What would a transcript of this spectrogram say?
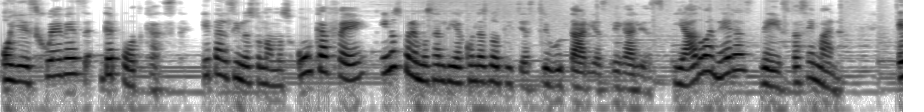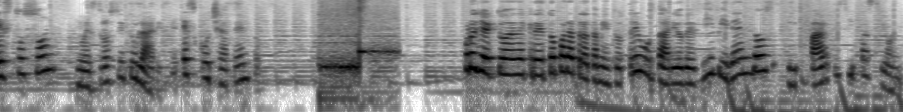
Hoy es jueves de podcast. ¿Qué tal si nos tomamos un café y nos ponemos al día con las noticias tributarias, legales y aduaneras de esta semana? Estos son nuestros titulares. Escucha atento. Proyecto de decreto para tratamiento tributario de dividendos y participaciones.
